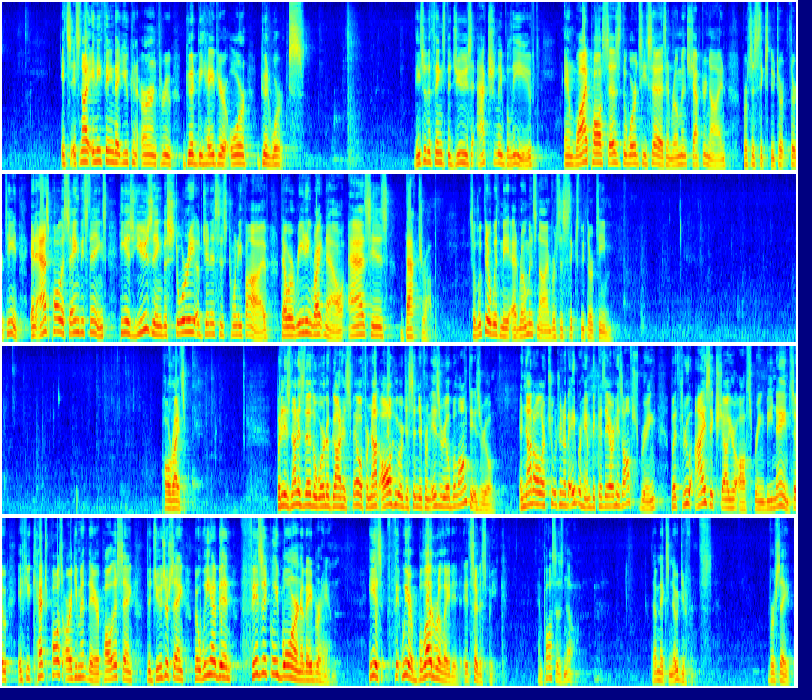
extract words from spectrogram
It's, it's not anything that you can earn through good behavior or good works. These are the things the Jews actually believed, and why Paul says the words he says in Romans chapter 9 verses 6 through 13. And as Paul is saying these things, he is using the story of Genesis 25 that we're reading right now as his backdrop. So look there with me at Romans 9, verses 6 through 13. Paul writes, But it is not as though the word of God has failed, for not all who are descended from Israel belong to Israel. And not all are children of Abraham because they are his offspring, but through Isaac shall your offspring be named. So if you catch Paul's argument there, Paul is saying, the Jews are saying, but we have been physically born of Abraham. He is, we are blood related, so to speak. And Paul says, no. That makes no difference. Verse 8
